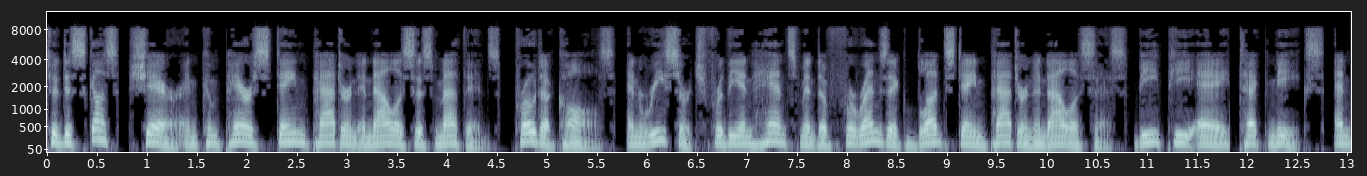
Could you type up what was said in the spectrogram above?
To discuss, share and compare stain pattern analysis methods, protocols, and research for the enhancement of forensic blood stain pattern analysis techniques, and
